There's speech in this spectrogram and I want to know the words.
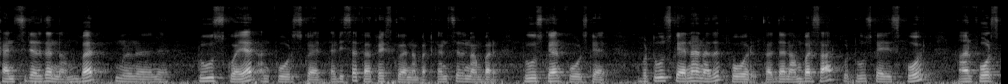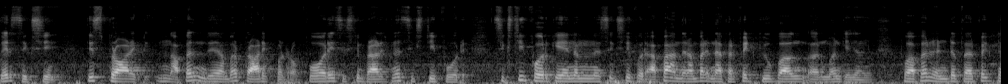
consider the number two square and four square that is a perfect square number consider number two square four square இப்போ டூ ஸ்கொயர்னா என்னது? Four the numbers are two square is four and four square sixteen this product அப்போ இந்த நம்பர் ப்ராடக்ட் பண்ணுறோம் ஃபோர் சிக்ஸ்டீன் ப்ராடக்ட்னா சிக்ஸ்டி ஃபோர் சிக்ஸ்டி ஃபோருக்கு என்ன சிக்ஸ்டி ஃபோர் அப்போ அந்த நம்பர் என்ன பெர்ஃபெக்ட் க்யூப் ஆகும் வருமானு கேட்குறாங்க இப்போ அப்போ ரெண்டு பெர்ஃபெக்ட்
